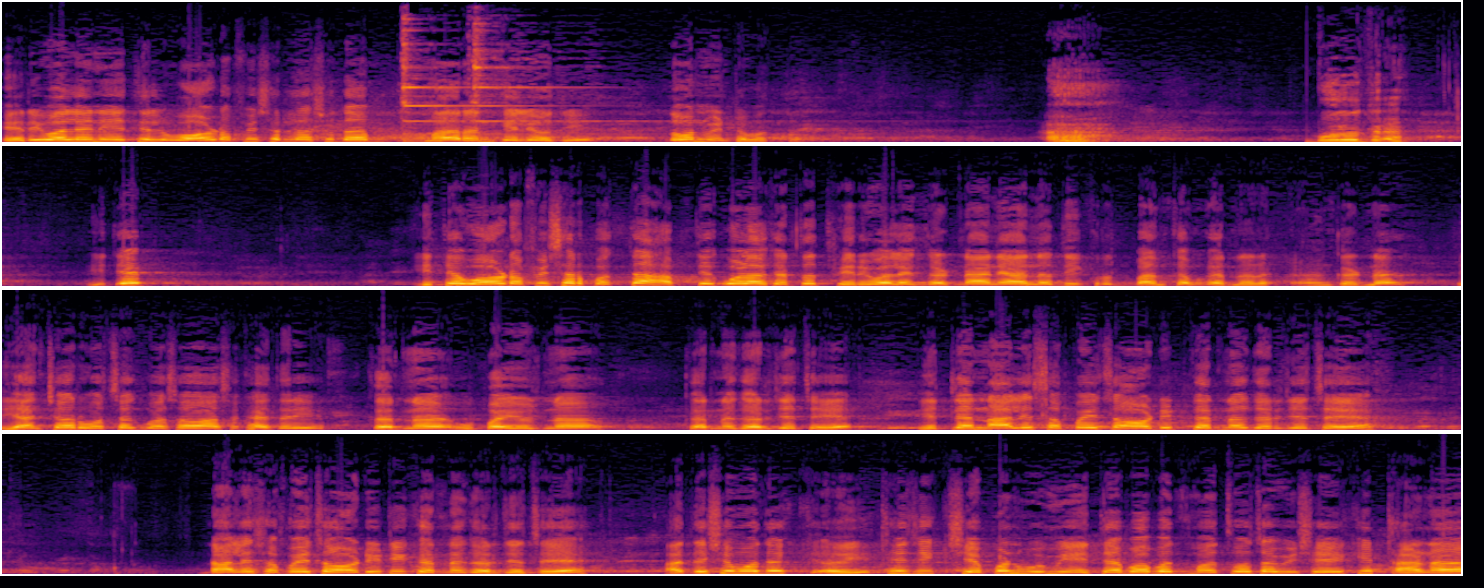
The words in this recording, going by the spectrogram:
फेरीवाल्याने येथील वॉर्ड ऑफिसरला सुद्धा मारहाण केली होती. दोन मिनिटं फक्त बोलत राहा इथे इथे वॉर्ड ऑफिसर फक्त हप्ते गोळा करतात फेरीवाल्यांकडनं आणि अनधिकृत बांधकाम करणाऱ्यांकडनं. यांच्यावर वचक बसावं असं काहीतरी करणं उपाययोजना करणं गरजेचं आहे. इथल्या नालेसफाईचं ऑडिट करणं गरजेचं आहे. नालेसफाईचं ऑडिटही करणं गरजेचं आहे. अध्यक्ष महोदय इथे जी क्षेपणभूमी आहे त्याबाबत महत्त्वाचा विषय आहे की ठाणा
